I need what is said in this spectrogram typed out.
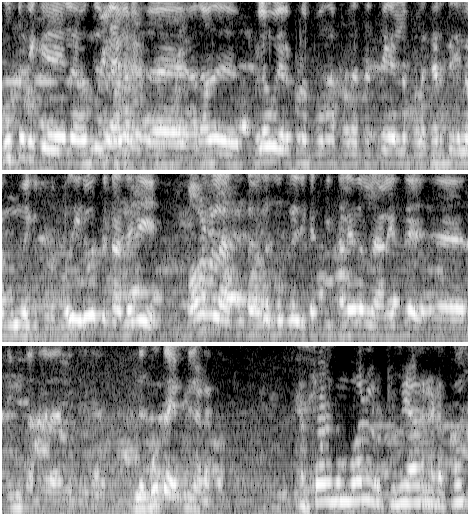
கூட்டணிக்கையில் வந்து பல அதாவது பிளவு ஏற்பட போக பல சர்ச்சைகளில் பல கருத்துக்கள்ல முன்வைக்கப்படும் போது இருபத்தெட்டாம் தேதி பவன்கலா கூட்டம் வந்து கூட்டணி கட்சி தலைவரில் அழைத்து திமுக தலைவர் அறிவிச்சிருக்காரு. இந்த கூட்டம் எப்படி நடக்கும்? எப்பொழுதும் போல் வெற்றுமையாக நடக்கும்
